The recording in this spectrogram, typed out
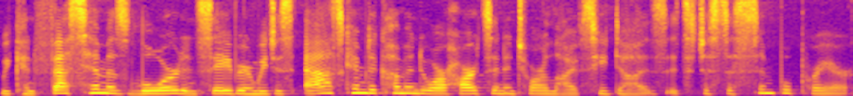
we confess Him as Lord and Savior and we just ask Him to come into our hearts and into our lives, He does. It's just a simple prayer.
